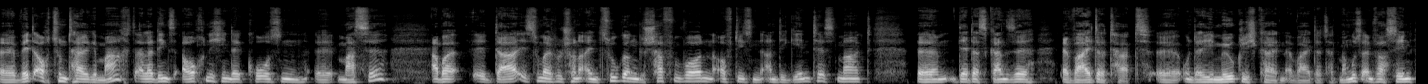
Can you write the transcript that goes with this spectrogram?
Äh, wird auch zum Teil gemacht, allerdings auch nicht in der großen äh, Masse. Aber äh, da ist zum Beispiel schon ein Zugang geschaffen worden auf diesen Antigentestmarkt, ähm, der das Ganze erweitert hat äh, und die Möglichkeiten erweitert hat. Man muss einfach sehen,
